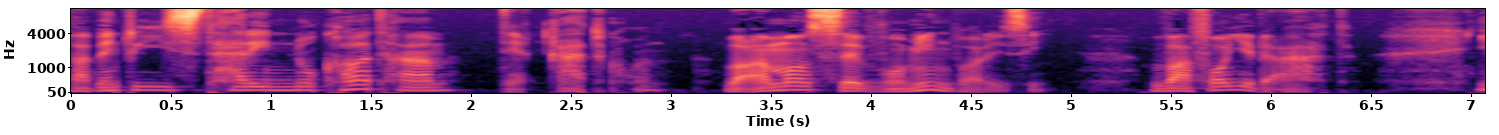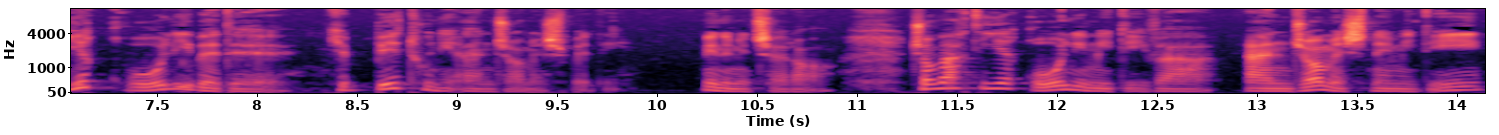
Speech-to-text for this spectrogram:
و به ریزترین نکات هم دقت کن و اما سومین واریزی وفای به عهد. یه قولی بده که بتونی انجامش بدی. می‌دونی چرا؟ چون وقتی یه قولی میدی و انجامش نمیدی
